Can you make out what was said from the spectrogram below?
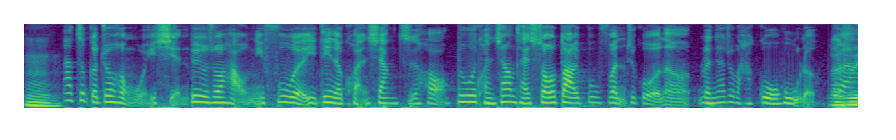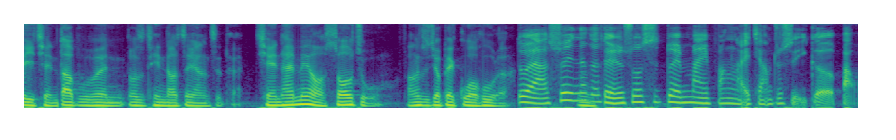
嗯，那这个就很危险。比如说，好，你付了一定的款项之后，如果款项才收到一部分，结果呢，人家就把它过户了。但是以前大部分都是听到这样子的，钱还没有收足。房子就被过户了，对啊，所以那个等于说是对卖方来讲就是一个保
